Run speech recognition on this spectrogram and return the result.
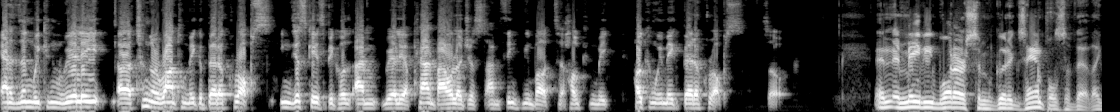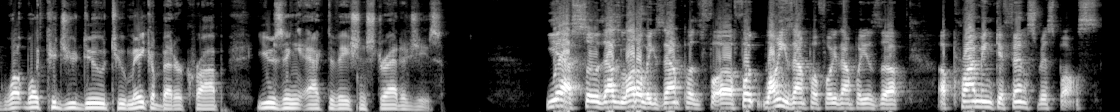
and then we can really uh, turn around to make better crops. In this case, because I'm really a plant biologist, I'm thinking about how can we how can we make better crops. So, and and maybe what are some good examples of that? Like what what could you do to make a better crop using activation strategies? Yeah, so there's a lot of examples. For, uh, for one example, for example, is a, a priming defense response,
